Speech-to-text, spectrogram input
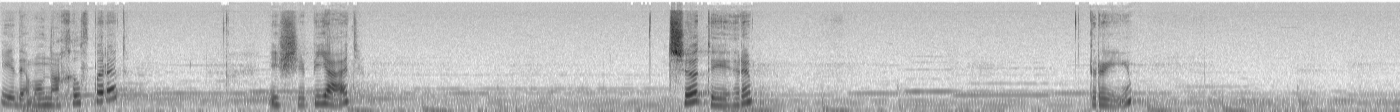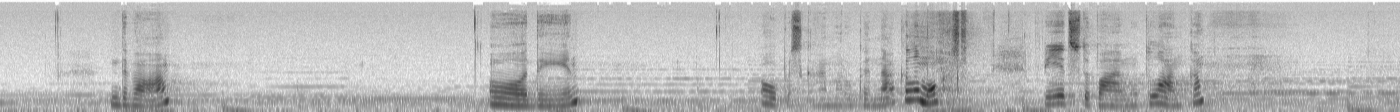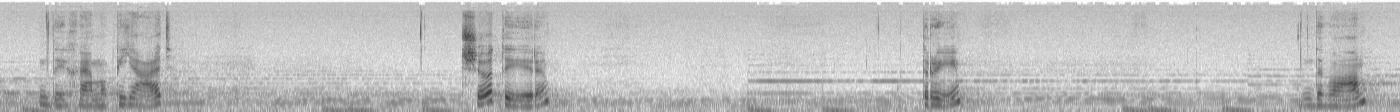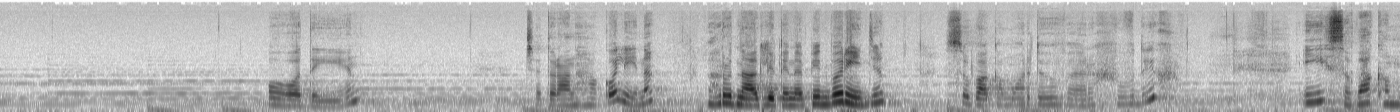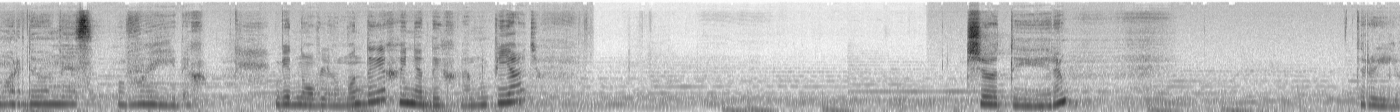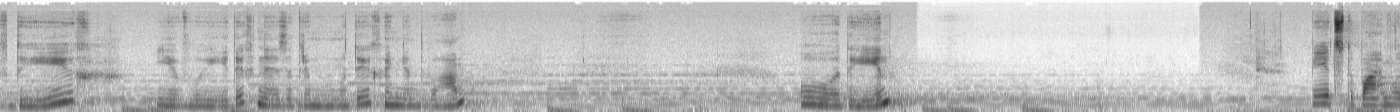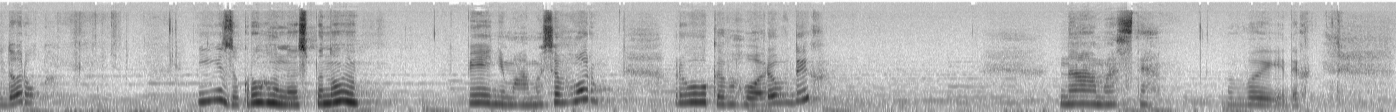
І йдемо в нахил вперед. І ще п'ять. Чотири. Три. Два. Один. Опускаємо руки на килимок. Підступаємо планка. Дихаємо 5. 4. 3. 2. 1. Чатуранга коліна. Грудна клітина підборіддя. Собака мордою вверх. Вдих. І собака мордою вниз. Видих. Відновлюємо дихання, дихаємо 5. 4. 3 вдих. І видих. Не затримуємо дихання. 2. Один. Підступаємо до рук. І з округленою спиною піднімаємося вгору. Руки вгору вдих. Намасте. Видих.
